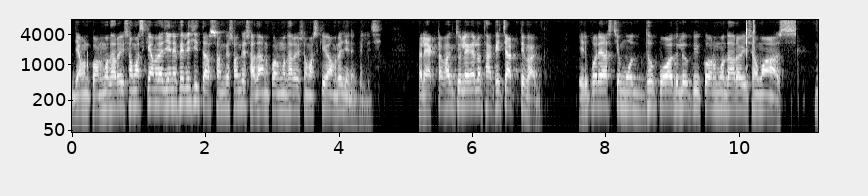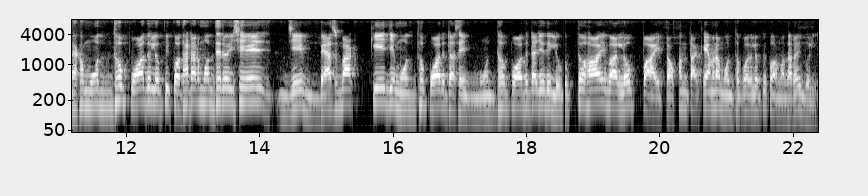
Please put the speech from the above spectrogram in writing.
যেমন কর্মধারয় সমাজকে আমরা জেনে ফেলেছি, তার সঙ্গে সঙ্গে সাধারণ কর্মধারয় সমাজকেও আমরা জেনে ফেলেছি। তাহলে একটা ভাগ চলে গেল, থাকে চারটে ভাগ। এরপরে আসছে মধ্যপদলোপী কর্মধারয় সমাস দেখো মধ্যপদলোপী কথাটার মধ্যে রয়েছে যে ব্যাসবাক্যে যে মধ্যপদটা, সেই মধ্যপদটা যদি লুপ্ত হয় বা লোপ পায়, তখন তাকে আমরা মধ্যপদলোপী কর্মধারয় বলি।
